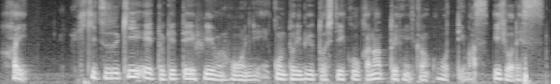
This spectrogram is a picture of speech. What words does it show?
はい。引き続き、えっと、GetFM の方にコントリビュートしていこうかなというふうに思っています。以上です。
